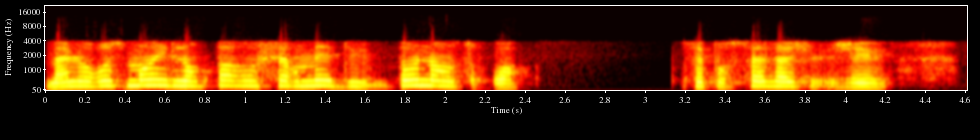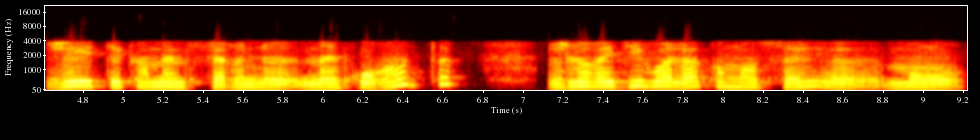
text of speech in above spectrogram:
Malheureusement, ils ne l'ont pas refermé du bon endroit. C'est pour ça, là, j'ai, j'ai été quand même faire une main courante. Je leur ai dit, voilà comment c'est. Euh, mon,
